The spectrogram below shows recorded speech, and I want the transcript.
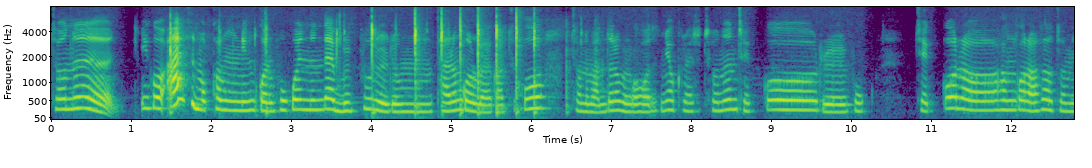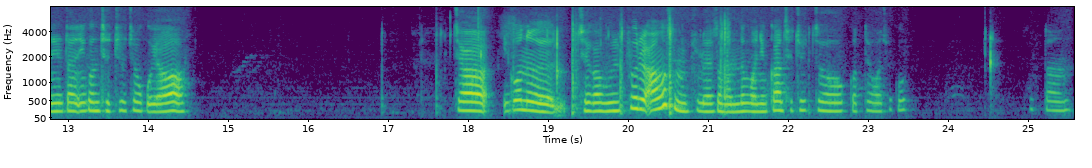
저는 이거 아이스 모카롱님 거를 보고 했는데 물풀을 좀 다른 걸로 해가지고 저는 만들어 본 거거든요. 그래서 저는 제 거를 보, 제 거라 한 거라서 저는 일단 이건 제 출처고요. 자, 이거는 제가 물풀을 아모스 물풀로 해서 만든 거니까 제 출처 같아가지고 일단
